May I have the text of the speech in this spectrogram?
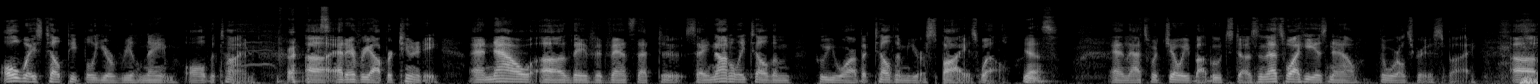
always tell people your real name all the time, uh, at every opportunity. And now uh, they've advanced that to say not only tell them who you are, but tell them you're a spy as well. Yes. And that's what Joey Baboots does, and that's why he is now the world's greatest spy. Uh,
